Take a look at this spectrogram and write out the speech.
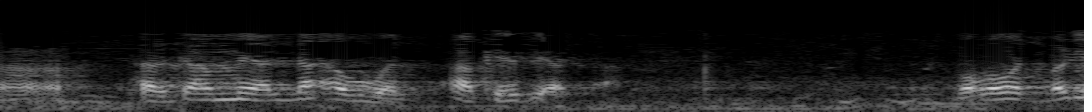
ہاں ہر کام میں اللہ اول، آخر بھی اللہ۔ بہت بڑی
